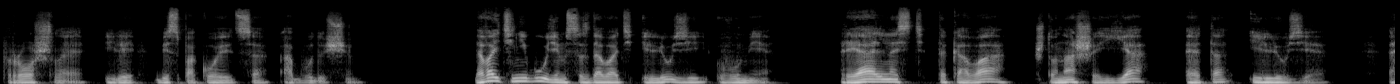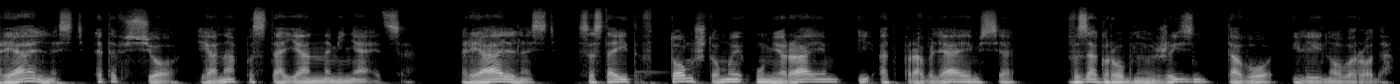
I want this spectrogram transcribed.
прошлое или беспокоиться о будущем. Давайте не будем создавать иллюзий в уме. Реальность такова, что наше «я» — это иллюзия. Реальность — это все, и она постоянно меняется. Реальность состоит в том, что мы умираем и отправляемся в загробную жизнь того или иного рода.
